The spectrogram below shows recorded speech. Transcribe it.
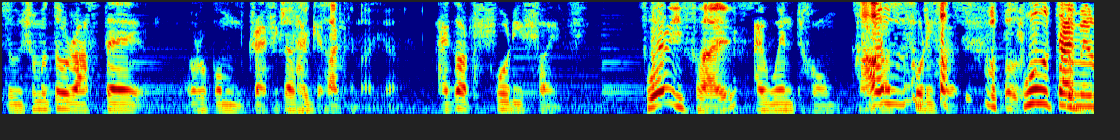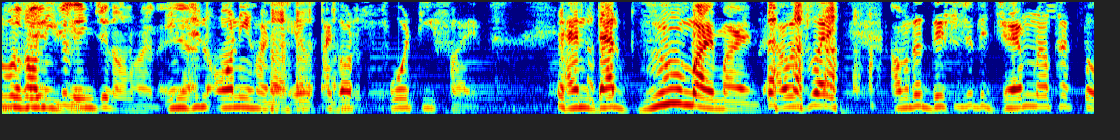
So ওই সময় তো রাস্তায় ওরকম ট্রাফিক traffic থাকে না। থাকে না yeah I got 45. 45 I went home. I how got is it 45. possible Full time so, it was so on basically EV. engine on হয় না engine on ही হয় না। I got 45 and that blew my mind I was like আমাদের দেশে যদি জ্যাম না থাকতো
